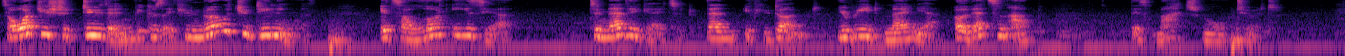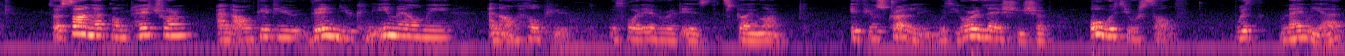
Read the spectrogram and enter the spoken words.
So what you should do then, because if you know what you're dealing with, it's a lot easier to navigate it than if you don't. You read mania, oh that's an up. There's much more to it. So sign up on Patreon and I'll give you, then you can email me and I'll help you with whatever it is that's going on. If you're struggling with your relationship or with yourself, with mania,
